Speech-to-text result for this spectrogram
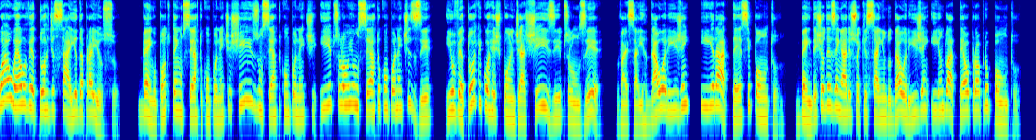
Qual é o vetor de saída para isso? Bem, o ponto tem um certo componente x, um certo componente y e um certo componente z. E o vetor que corresponde a x, y, z vai sair da origem e ir até esse ponto. Bem, deixa eu desenhar isso aqui saindo da origem e indo até o próprio ponto.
